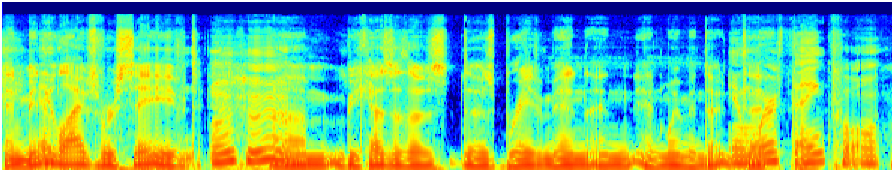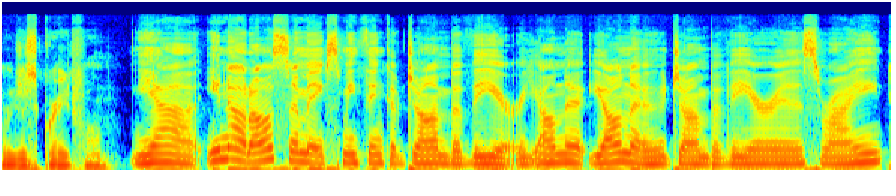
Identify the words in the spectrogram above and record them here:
and many lives were saved um, because of those those brave men and, and women that, Mm-hmm. And that we're thankful. we're just grateful Yeah, you know, it also makes me think of John Bevere. Y'all know, y'all know who John Bevere is, right?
